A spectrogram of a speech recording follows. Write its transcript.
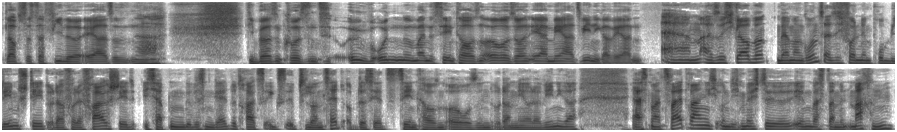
glaubst du, dass da viele eher so, na, die Börsenkurse sind irgendwo unten und meine 10.000 Euro sollen eher mehr als weniger werden? Ähm, also ich glaube, wenn man grundsätzlich vor dem Problem steht oder vor der Frage steht, ich habe einen gewissen Geldbetrag XYZ, ob das jetzt 10.000 Euro sind oder mehr oder weniger, erstmal zweitrangig und ich möchte irgendwas damit machen,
